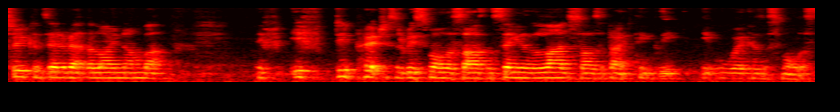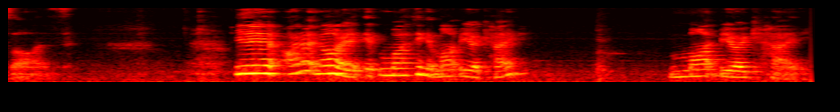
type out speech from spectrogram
Too concerned about the low number. If if did purchase it a bit smaller size and seeing it in a large size, I don't think the it will work as a smaller size. Yeah, I don't know. It, I think it might be okay. Might be okay.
